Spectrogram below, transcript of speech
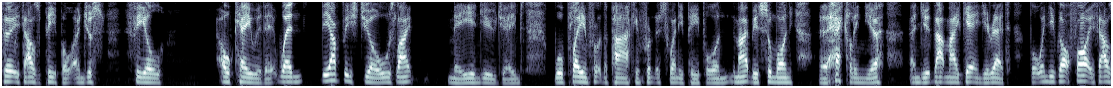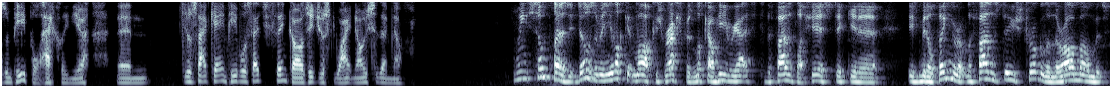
thirty thousand people and just feel okay with it? When the average Joes like me and you, James, will play in front of the park in front of twenty people, and there might be someone uh, heckling you, and you, that might get in your head. But when you've got forty thousand people heckling you, um, does that get in people's heads? You think, or is it just white noise to them now? I mean, some players it does. I mean, you look at Marcus Rashford. Look how he reacted to the fans last year, sticking uh, his middle finger up. The fans do struggle, and there are moments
